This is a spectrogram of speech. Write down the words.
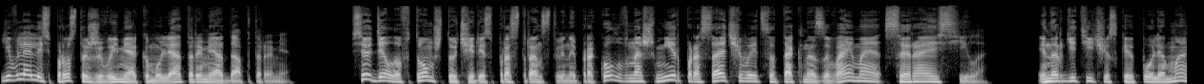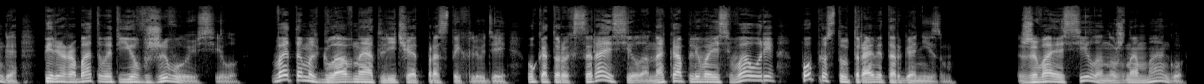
являлись просто живыми аккумуляторами-адаптерами. Все дело в том, что через пространственный прокол в наш мир просачивается так называемая «сырая сила». Энергетическое поле мага перерабатывает ее в живую силу. В этом их главное отличие от простых людей, у которых сырая сила, накапливаясь в ауре, попросту травит организм. Живая сила нужна магу,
